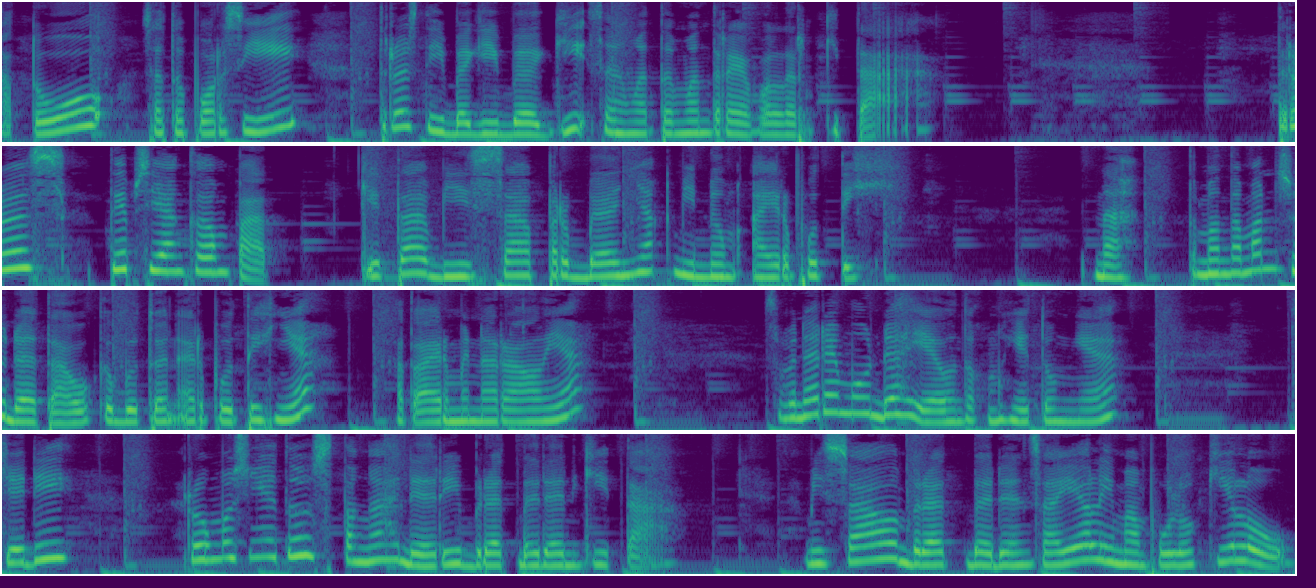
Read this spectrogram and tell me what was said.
satu, satu porsi, terus dibagi-bagi sama teman traveler kita. Terus tips yang keempat, kita bisa perbanyak minum air putih. Nah, teman-teman sudah tahu kebutuhan air putihnya atau air mineralnya? Sebenarnya mudah ya untuk menghitungnya. Jadi, rumusnya itu setengah dari berat badan kita. Misal berat badan saya 50 kilo,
